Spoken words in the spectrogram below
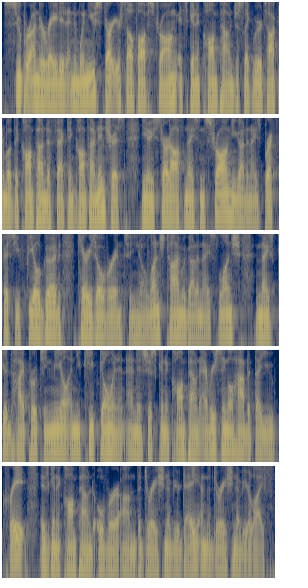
super underrated. And when you start yourself off strong, it's going to compound, just like we were talking about the compound effect and compound interest. You know, you start off nice and strong, you got a nice breakfast, you feel good, carries over into, you know, lunchtime. We got a nice lunch, a nice, good, high protein meal, and you keep going. And, and it's just going to compound. Every single habit that you create is going to compound over um, the duration of your day and the duration of your life.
